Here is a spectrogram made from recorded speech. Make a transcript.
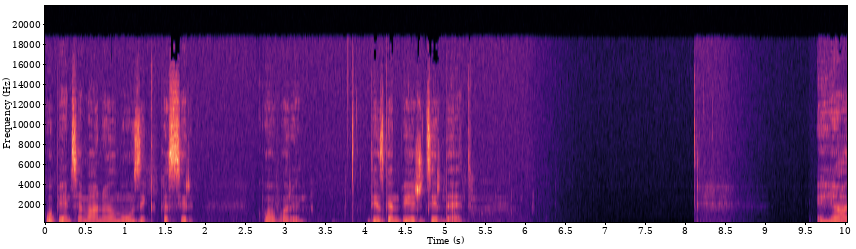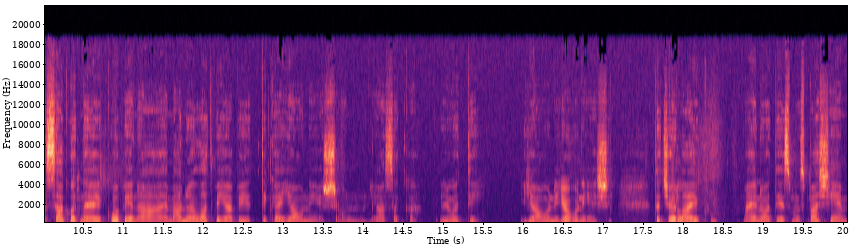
kopienas Emanuela mūzika, kas ir, ko var diezgan bieži dzirdēt. Jā, sākotnēji kopienā Emanuēlā Latvijā bija tikai jaunieši, un jāsaka, ļoti jauni jaunieši. Taču ar laiku, mainoties mums pašiem,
